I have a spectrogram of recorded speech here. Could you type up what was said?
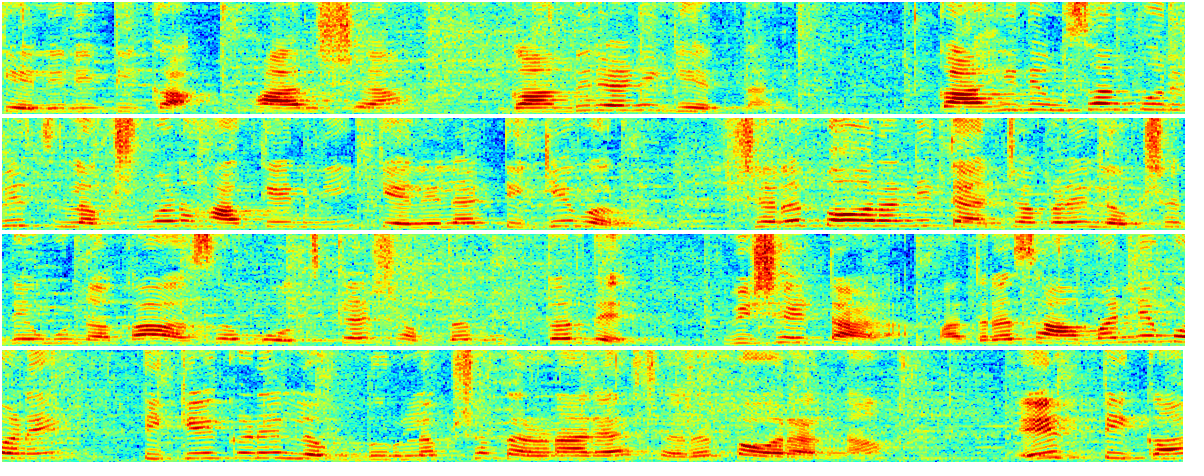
केलेली टीका फारशा गांभीर्याने घेत नाही काही दिवसांपूर्वीच लक्ष्मण हाकेंनी केलेल्या टीकेवरून शरद पवारांनी त्यांच्याकडे लक्ष देऊ नका असं मोजक्या शब्दात उत्तर देत विषय टाळला. मात्र सामान्यपणे टीकेकडे दुर्लक्ष करणाऱ्या शरद पवारांना एक टीका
